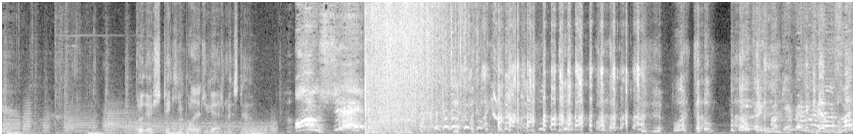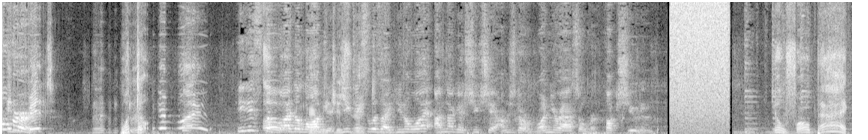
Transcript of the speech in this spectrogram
here. Oh, there's sticky believe- bombs. You guys messed up. Oh shit! What the He fuck? just fucking ran my ass over! Bitch. What the? He just Oh, defied the logic. just he just was like, you know what? I'm not gonna shoot shit. I'm just gonna run your ass over. Fuck shooting. Yo, fall back.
